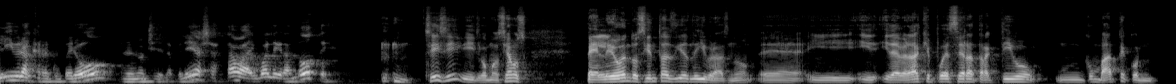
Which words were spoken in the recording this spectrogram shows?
libras que recuperó en la noche de la pelea? Ya estaba igual de grandote. Sí, sí, y como decíamos, peleó en 210 libras, ¿no? Eh, y, de verdad que puede ser atractivo un combate con,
